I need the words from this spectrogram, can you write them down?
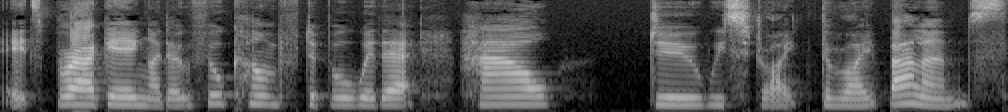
It's bragging. I don't feel comfortable with it. How do we strike the right balance?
